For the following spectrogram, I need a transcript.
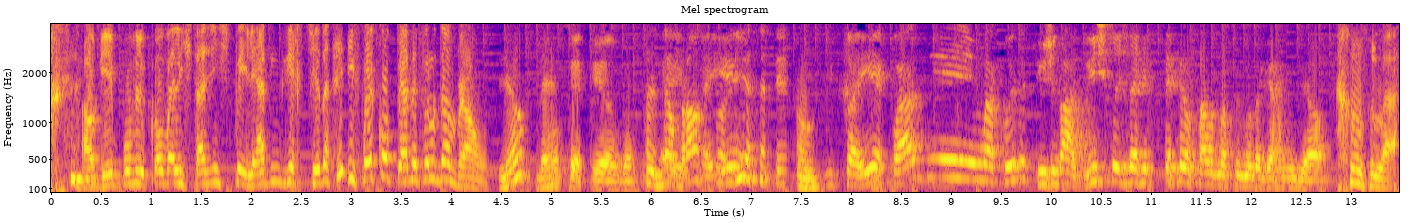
Alguém publicou uma listagem espelhada invertida e foi copiada pelo Dan Brown. Viu? Com certeza. Foi o Dan É, Brown isso aí- CPU. Isso aí é quase uma coisa que os nazistas devem ter pensado na Segunda Guerra Mundial. Vamos lá.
